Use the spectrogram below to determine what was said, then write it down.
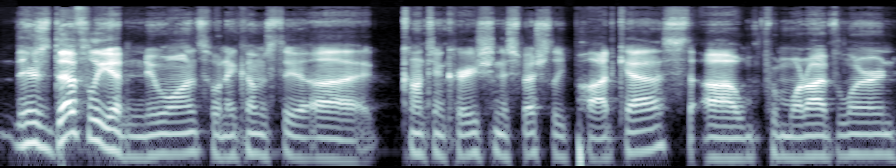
There's definitely a nuance when it comes to uh, content creation, especially podcasts. Uh, from what I've learned,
